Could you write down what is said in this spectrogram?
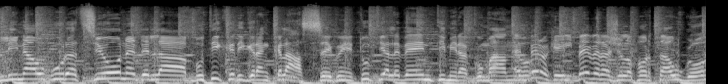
l'inaugurazione della boutique di gran classe, quindi tutti alle 20, mi raccomando. È vero che il beverage lo porta Ugo?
